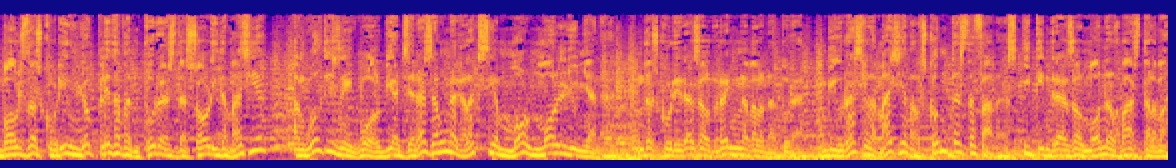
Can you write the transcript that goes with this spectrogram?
Vols descobrir un lloc ple d'aventures, de sol i de màgia? En Walt Disney World viatjaràs a una galàxia molt, molt llunyana. Descobriràs el regne de la natura, viuràs la màgia dels contes de fades i tindràs el món a l'abast de la mà.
